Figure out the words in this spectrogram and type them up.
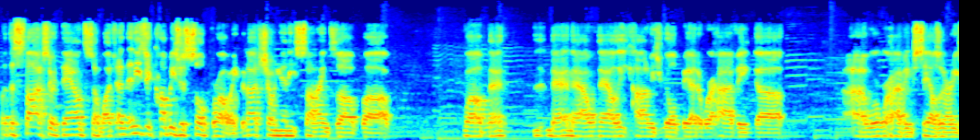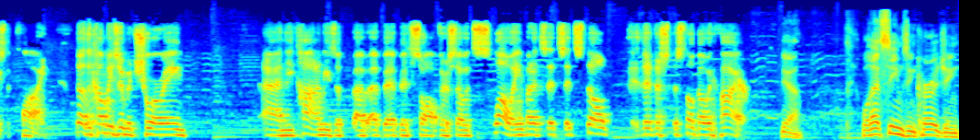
but the stocks are down so much, and, and these are companies are still growing. They're not showing any signs of. Uh, well, now now the economy's real bad, and we're having uh, uh, we're, we're having sales and earnings decline. No, the companies are maturing, and the economy's a, a, a bit softer, so it's slowing, but it's it's it's still they're, they're still going higher. Yeah. Well, that seems encouraging.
